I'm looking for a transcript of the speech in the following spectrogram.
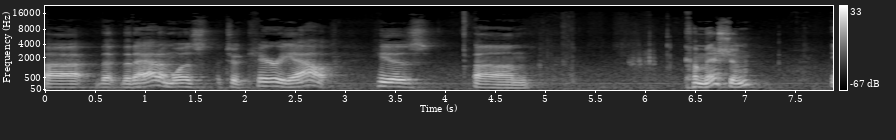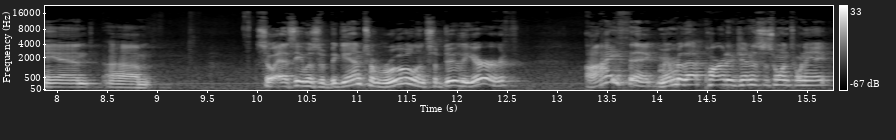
uh, that, that Adam was to carry out his um, commission. And um, so, as he was to begin to rule and subdue the earth, I think, remember that part of Genesis 128?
